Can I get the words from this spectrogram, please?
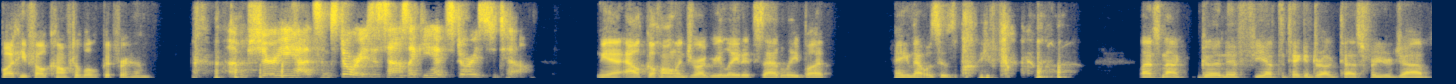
But he felt comfortable. Good for him. I'm sure he had some stories. It sounds like he had stories to tell. Yeah, alcohol and drug related, sadly, but hey, that was his life. That's not good if you have to take a drug test for your job.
